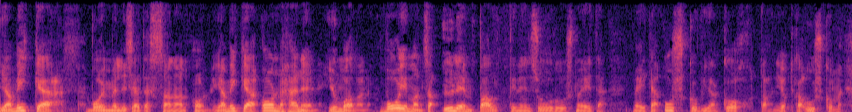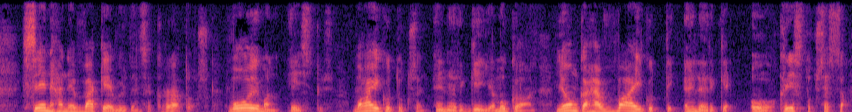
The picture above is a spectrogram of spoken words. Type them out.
Ja mikä, voimme lisätä sanan on, ja mikä on hänen, Jumalan, voimansa ylenpalttinen suuruus meitä, meitä uskovia kohtaan, jotka uskomme, sen hänen väkevyytensä kratos, voiman iskys, vaikutuksen energia mukaan, jonka hän vaikutti energe o Kristuksessa –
